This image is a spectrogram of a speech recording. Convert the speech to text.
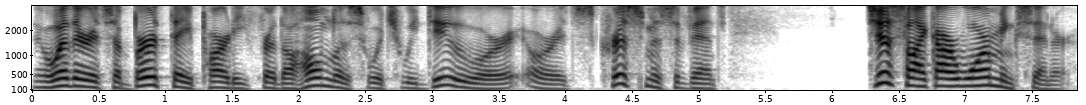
whether it's a birthday party for the homeless, which we do, or, or it's Christmas events, just like our warming center.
